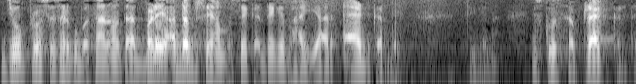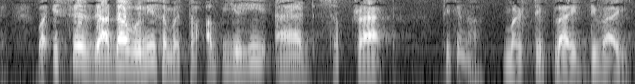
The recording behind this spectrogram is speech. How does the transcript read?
جو پروسیسر کو بتانا ہوتا ہے، بڑے ادب سے ہم اسے کہتے ہیں کہ بھائی یار، ایڈ کر دے، ٹھیک ہے نا؟ اس کو سبٹریکٹ کر دے۔ اس سے زیادہ وہ نہیں سمجھتا، اب یہی ایڈ، سبٹریکٹ، ٹھیک ہے نا؟ ملٹی پلائی ڈیوائڈ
